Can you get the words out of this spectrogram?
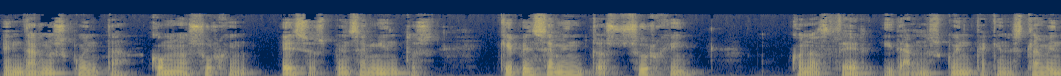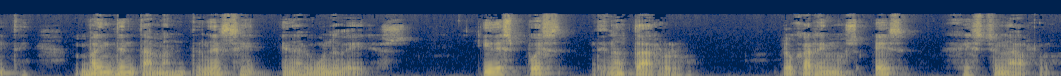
en darnos cuenta cómo nos surgen esos pensamientos, qué pensamientos surgen, conocer y darnos cuenta que nuestra mente va a intentar mantenerse en alguno de ellos. Y después de notarlo, lo que haremos es gestionarlo.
